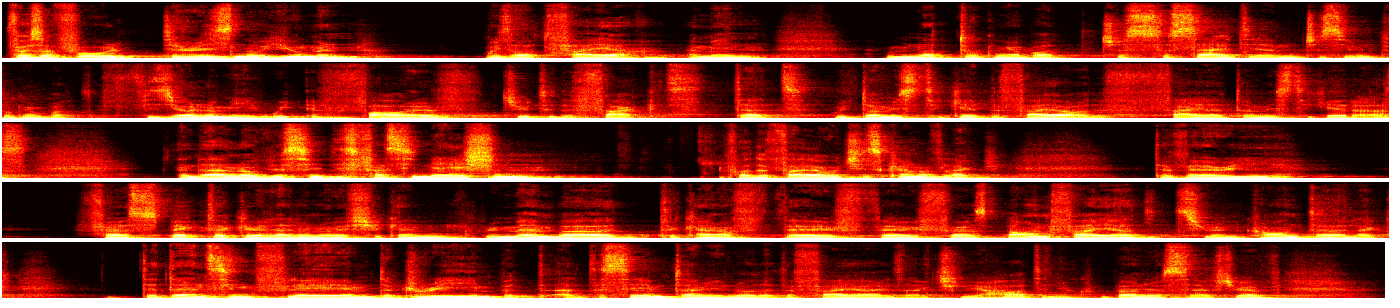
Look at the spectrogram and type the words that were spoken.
First of all, there is no human without fire. I mean, I'm not talking about just society, I'm just even talking about physiognomy. We evolve due to the fact that we domesticate the fire or the fire domesticate us. And then obviously this fascination for the fire, which is kind of like the very first spectacle. I don't know if you can remember the kind of very, very first bonfire that you encounter, like the dancing flame, the dream, but at the same time, you know that the fire is actually hot and you can burn yourself. You have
